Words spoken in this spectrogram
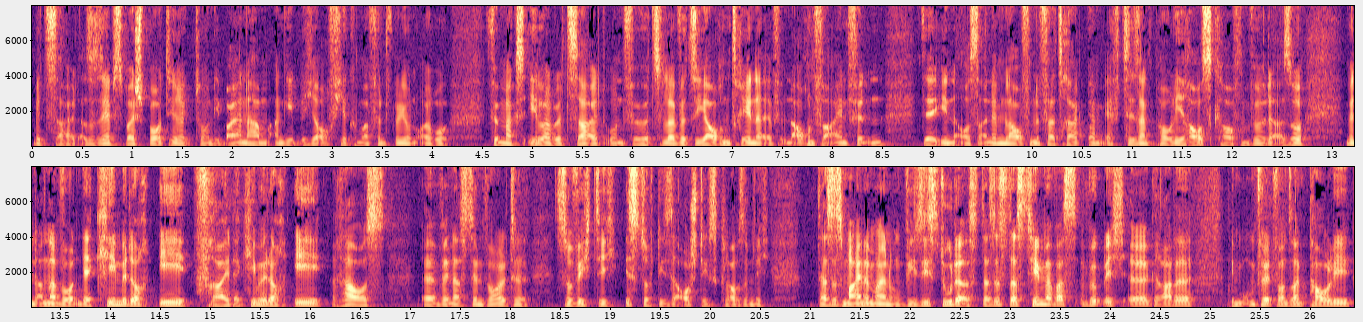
bezahlt. Also selbst bei Sportdirektoren. Die Bayern haben angeblich ja auch 4,5 Millionen Euro für Max Eber bezahlt. Und für Hützeler wird sich auch ein Trainer, auch ein Verein finden, der ihn aus einem laufenden Vertrag beim FC St. Pauli rauskaufen würde. Also mit anderen Worten, der käme doch eh frei, der käme doch eh raus, äh, wenn er es denn wollte. So wichtig ist doch diese Ausstiegsklausel nicht. Das ist meine Meinung. Wie siehst du das? Das ist das Thema, was wirklich äh, gerade im Umfeld von St. Pauli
